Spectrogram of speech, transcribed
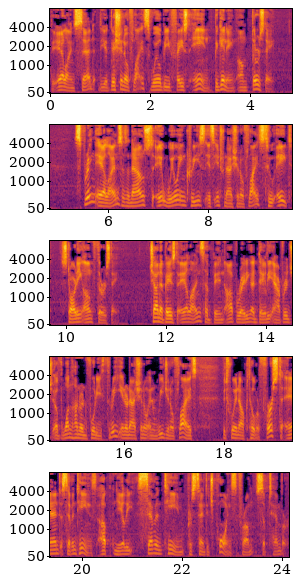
The airline said the additional flights will be phased in beginning on Thursday. Spring Airlines has announced it will increase its international flights to eight starting on Thursday. China based airlines have been operating a daily average of 143 international and regional flights between October 1st and 17th, up nearly 17 percentage points from September.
